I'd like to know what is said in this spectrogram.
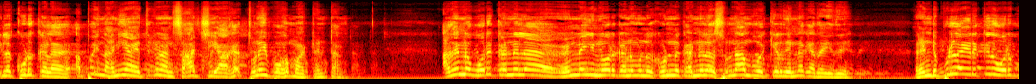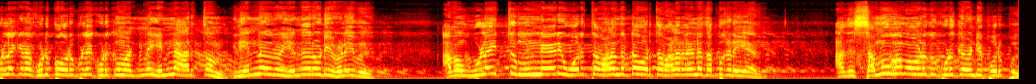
இல்லை கொடுக்கல. அப்போ இந்த அநியாயத்துக்கு நான் சாட்சியாக துணை போக மாட்டேன்ட்டாங்க. அது என்ன ஒரு கண்ணில் வெண்ணெய் இன்னொரு கண்ணு கொண்டு கண்ணில் சுண்ணாம்பு வைக்கிறது என்ன கதை இது? ரெண்டு பிள்ளை இருக்குது ஒரு பிள்ளைக்கு நான் கொடுப்பேன் ஒரு பிள்ளை கொடுக்க மாட்டேன்னா என்ன அர்த்தம்? இது என்ன எதனுடைய விளைவு? அவன் உழைத்து முன்னேறி ஒருத்தன் வளர்ந்துட்டா ஒருத்தன் வளரலன்னா தப்பு கிடையாது. அது சமூகம் அவனுக்கு கொடுக்க வேண்டிய பொறுப்பு.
